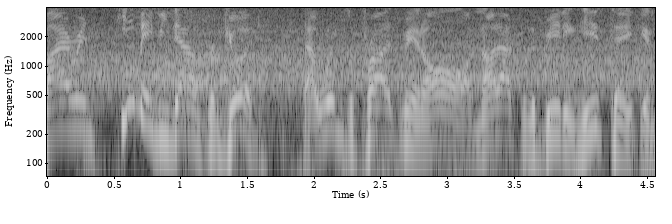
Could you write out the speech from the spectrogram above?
Byron, he may be down for good. That wouldn't surprise me at all, not after the beating he's taken.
